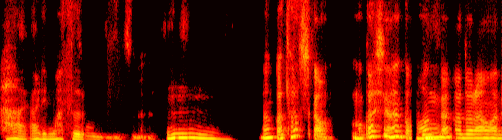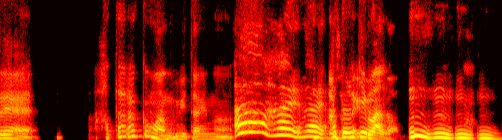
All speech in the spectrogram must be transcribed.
はいあります。そうですね、うん、なんか確か昔なんか漫画かドラマで、うん、働くマンみたいな。あはいはい働きマン。うんうんうんうん。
